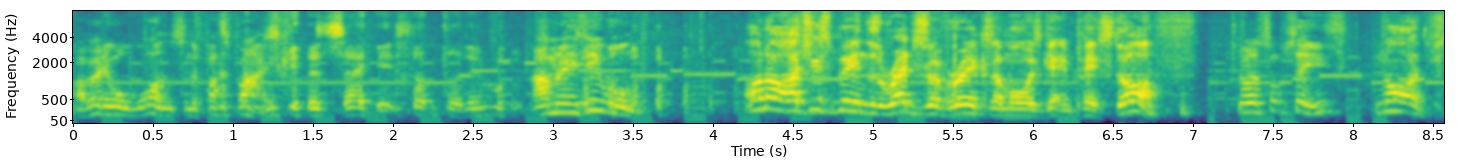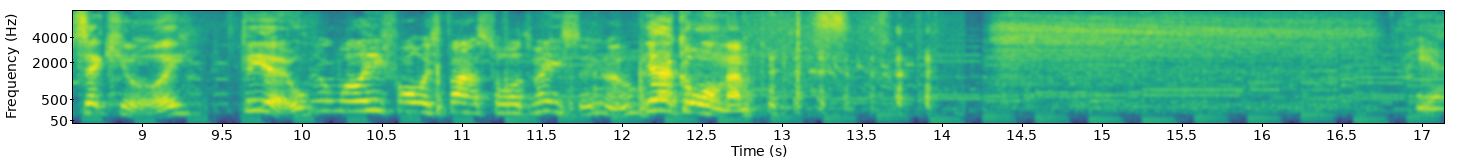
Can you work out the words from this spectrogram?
I've only won once in the past five. I was going to say, it's not done him. How many has he won? Oh no, I just mean the Reds are over here because I'm always getting pissed off. Do you want to seas? Not particularly. Do you? Well, he always fights towards me, so you know. Yeah, go on then. Yeah.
